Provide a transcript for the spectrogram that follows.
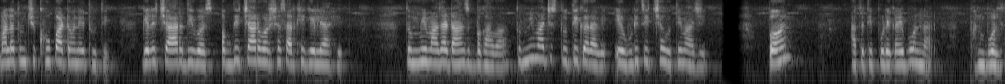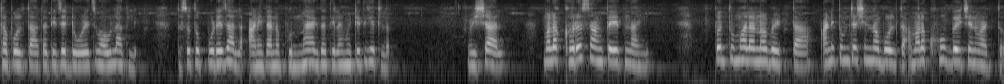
मला तुमची खूप आठवण येत होती. गेले चार दिवस अगदी चार वर्षासारखे गेले आहेत. तुम्ही माझा डान्स बघावा तुम्ही माझी स्तुती करावी एवढीच इच्छा होती माझी. पण आता ती पुढे काही बोलणार. पण बोलता बोलता आता तिचे डोळेच वाहू लागले. तसं तो पुढे झाला आणि त्यानं पुन्हा एकदा तिला मिठीत घेतलं. विशाल मला खरंच सांगता येत नाही. पण तुम्हाला न भेटता आणि तुमच्याशी न बोलता मला खूप बेचैन वाटतं.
